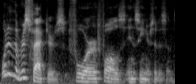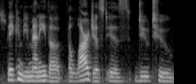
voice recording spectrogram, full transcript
what are the risk factors for falls in senior citizens? They can be many. The, the largest is due to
